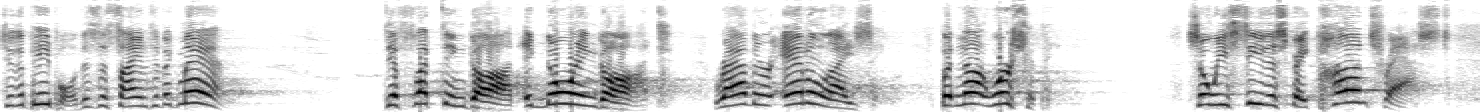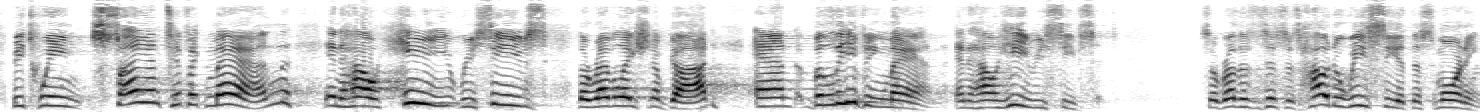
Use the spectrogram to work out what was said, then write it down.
to the people. This is a scientific man. Deflecting God, ignoring God, rather analyzing but not worshiping. So we see this great contrast between scientific man in how he receives the revelation of God and believing man and how he receives it. So, brothers and sisters, how do we see it this morning?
